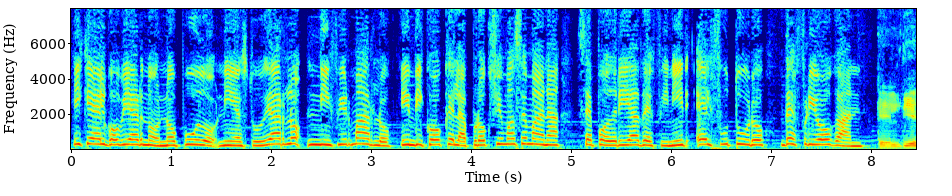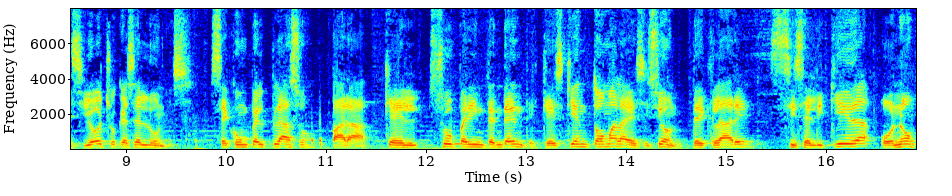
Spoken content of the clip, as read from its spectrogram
y que el gobierno no pudo ni estudiarlo ni firmarlo. Indicó que la próxima semana se podría definir el futuro de Friogan. El 18, que es el lunes, se cumple el plazo para que el superintendente, que es quien toma la decisión, declare si se liquida o no.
